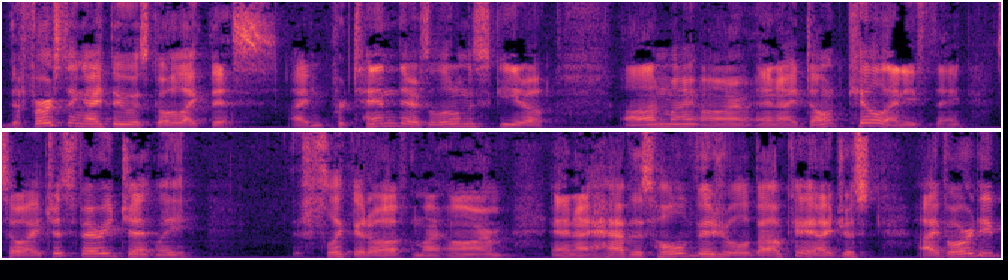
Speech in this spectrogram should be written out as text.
the first thing I do is go like this. I pretend there's a little mosquito on my arm and I don't kill anything. So I just very gently flick it off my arm and I have this whole visual about okay, I just I've already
